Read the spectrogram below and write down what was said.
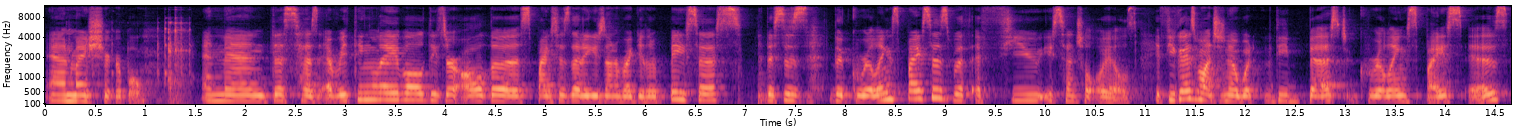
and my sugar bowl. And then this has everything labeled. These are all the spices that I use on a regular basis. This is the grilling spices with a few essential oils. If you guys want to know what the best grilling spice is,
